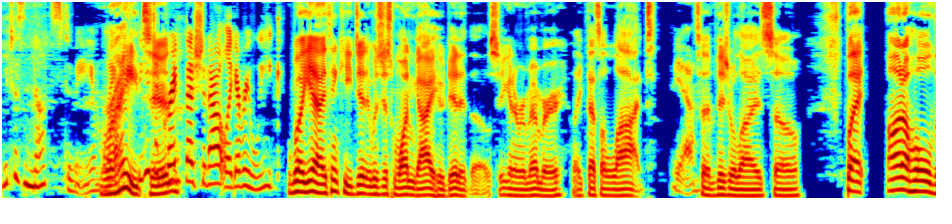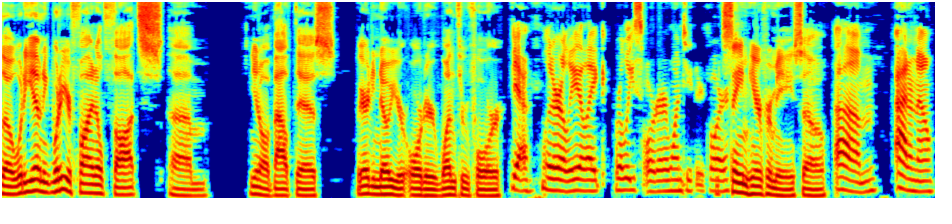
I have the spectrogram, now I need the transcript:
which is nuts to me. I'm like, Right, they used to dude. crank that shit out like every week. Well, yeah, I think he did. It was just one guy who did it though. So you're going to remember, like, that's a lot Yeah. to visualize. So, but on a whole though, what do you have any, what are your final thoughts, um, you know, about this? We already know your order one through four. Yeah, literally like release order one, two, three, four. Same here for me. So Um, I don't know.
